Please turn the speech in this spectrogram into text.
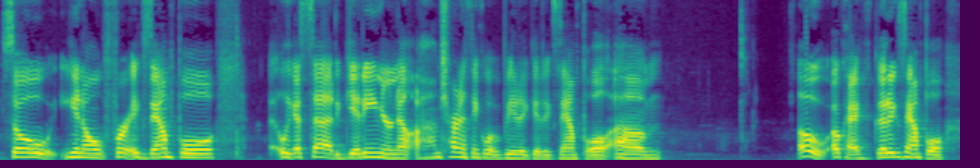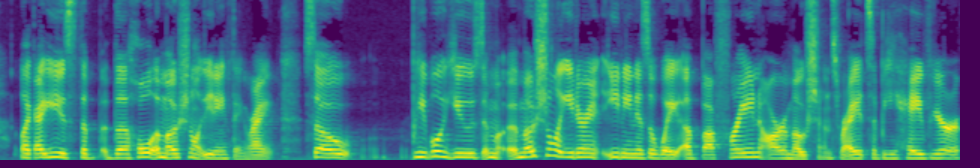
So you know for example like i said getting your nail i'm trying to think what would be a good example. Um oh okay good example. Like i use the the whole emotional eating thing right? So people use emotional eater, eating as a way of buffering our emotions, right? It's a behavior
